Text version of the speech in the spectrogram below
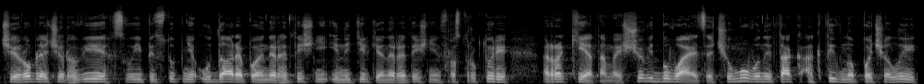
чи роблять чергові свої підступні удари по енергетичній і не тільки енергетичній інфраструктурі ракетами. Що відбувається? Чому вони так активно почали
